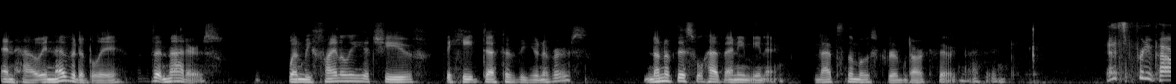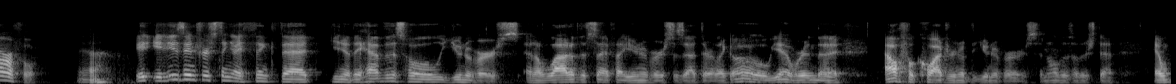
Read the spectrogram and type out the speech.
and how inevitably none of it matters. When we finally achieve the heat death of the universe, none of this will have any meaning. That's the most grim dark thing, I think. That's pretty powerful. Yeah. It, it is interesting, I think, that, you know, they have this whole universe, and a lot of the sci fi universes out there are like, oh, yeah, we're in the alpha quadrant of the universe and all this other stuff. And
